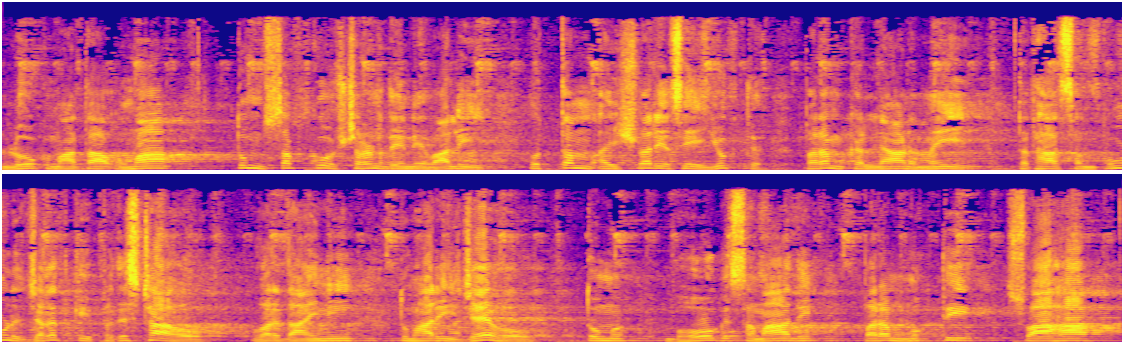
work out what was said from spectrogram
लोक माता उमा, तुम सबको शरण देने वाली उत्तम ऐश्वर्य से युक्त परम कल्याणमयी तथा संपूर्ण जगत की प्रतिष्ठा हो। वरदायिनी, तुम्हारी जय हो। तुम भोग समाधि, परम मुक्ति, स्वाहा,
